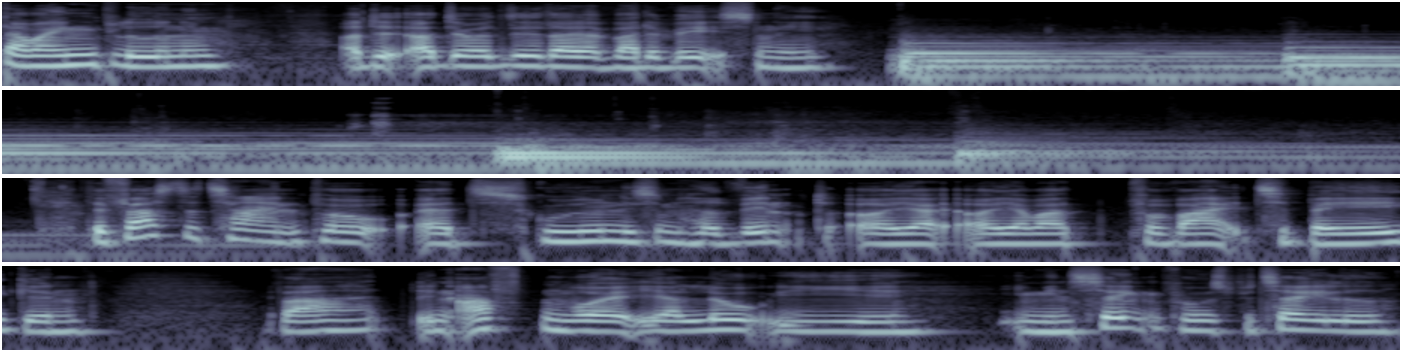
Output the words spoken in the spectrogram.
Der var ingen blødning, og det, og det var det, der var det væsentlige. Det første tegn på, at skuden ligesom havde vendt, og jeg, og jeg var på vej tilbage igen, var en aften, hvor jeg lå i, i min seng på hospitalet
